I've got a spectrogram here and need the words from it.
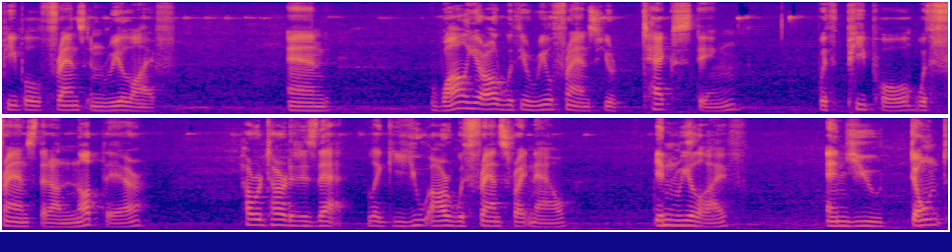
people, friends in real life, and while you're out with your real friends, you're texting with people, with friends that are not there, how retarded is that? Like you are with friends right now, in real life and you don't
